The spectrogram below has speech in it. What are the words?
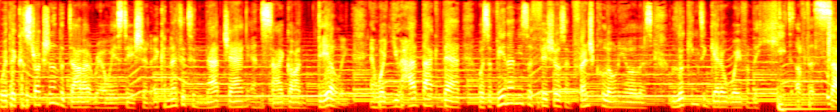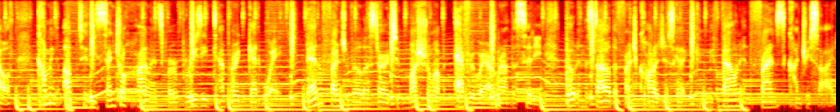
With the construction of the Dalat railway station, it connected to Nha Trang and Saigon daily, and what you had back then was the Vietnamese officials and French colonialists looking to get away from the heat of the south, coming up to these central highlands for a breezy temperate getaway. Then French villas started to mushroom up everywhere around the city, built in the style of the French cottages that can be found in France's countryside.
